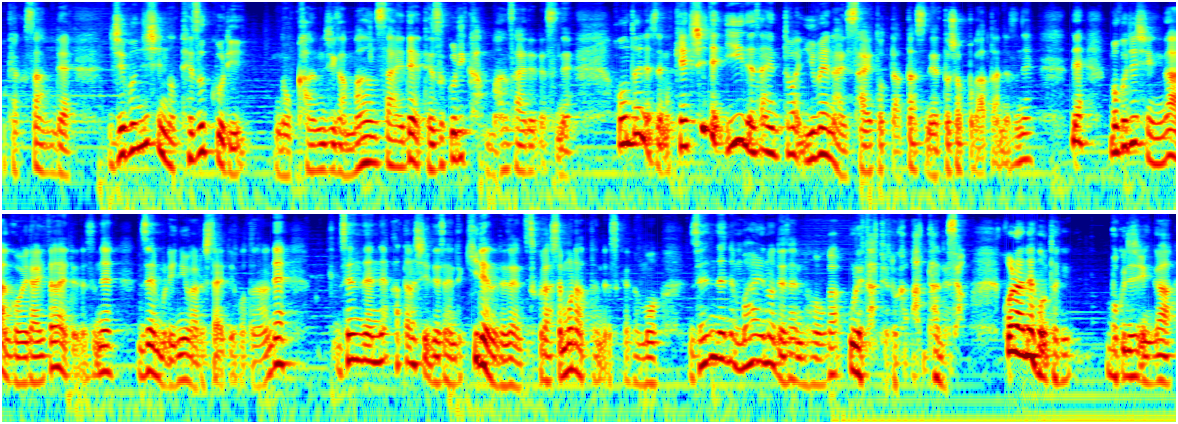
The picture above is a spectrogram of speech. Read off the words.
お客さんで自分自身の手作りの感じが満載で手作り感満載でですね本当にですね決していいデザインとは言えないサイトってあったんですネットショップがあったんですねで僕自身がご依頼いただいてですね全部リニューアルしたいということなので全然ね新しいデザインで綺麗なデザイン作らせてもらったんですけども全然ね前のデザインの方が売れたっていうのがあったんですよ。これはね本当に僕自身が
